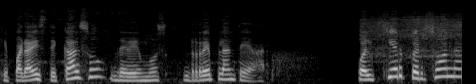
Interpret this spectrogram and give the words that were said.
que para este caso debemos replantear. Cualquier persona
